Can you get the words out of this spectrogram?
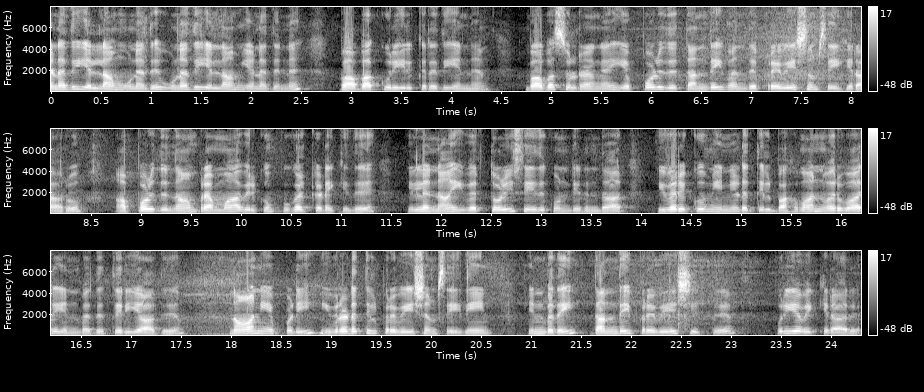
எனது எல்லாம் உனது உனது எல்லாம் எனதுன்னு பாபா கூறியிருக்கிறது என்ன? பாபா சொல்கிறாங்க எப்பொழுது தந்தை வந்து பிரவேசம் செய்கிறாரோ அப்பொழுது தான் பிரம்மாவிற்கும் புகழ் கிடைக்குது. இல்லைன்னா இவர் தொழில் செய்து கொண்டிருந்தார். இவருக்கும் என்னிடத்தில் பகவான் வருவார் என்பது தெரியாது. நான் எப்படி இவரிடத்தில் பிரவேசம் செய்தேன் என்பதை தந்தை பிரவேசித்து புரிய வைக்கிறார்.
